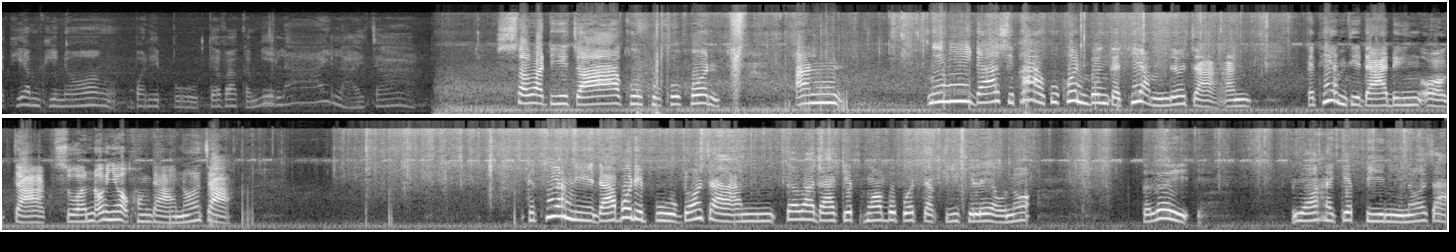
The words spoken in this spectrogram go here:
กระเทียมพี่น้องบ่ได้ปลูก แต่ว่าก็มีหลายหลายจ้า สวัสดีจ้าครูครูครูคนอันมื้อนี้ดาสิพาครูคนเบิ่งกระเทียมเด้อจ้าอันกระเทียมที่ดาดึงออกจากสวนอ้อยของดาเนาะจ้ากระเทียมนี่ดาบ่ได้ปลูกเนาะจ้าอันแต่ว่าดาเก็บหัวบ่เปิดจากปีที่แล้วเนาะก็เลยเหลือให้เก็บปีนี้เนาะจ้า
